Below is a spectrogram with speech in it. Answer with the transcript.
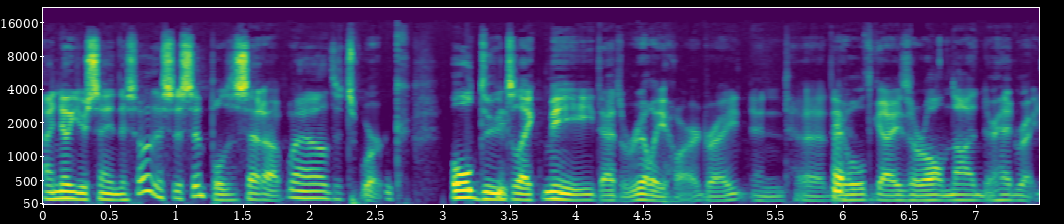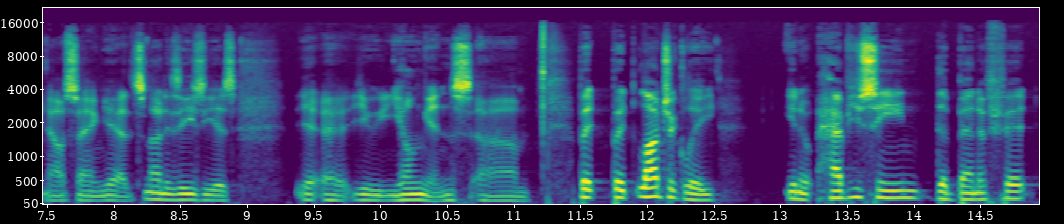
i know you're saying this oh this is simple to set up. Well it's work. Old dudes like me that's really hard right? And uh, the old guys are all nodding their head right now saying yeah it's not as easy as uh, you youngins. Um, but but logically, you know, have you seen the benefit?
